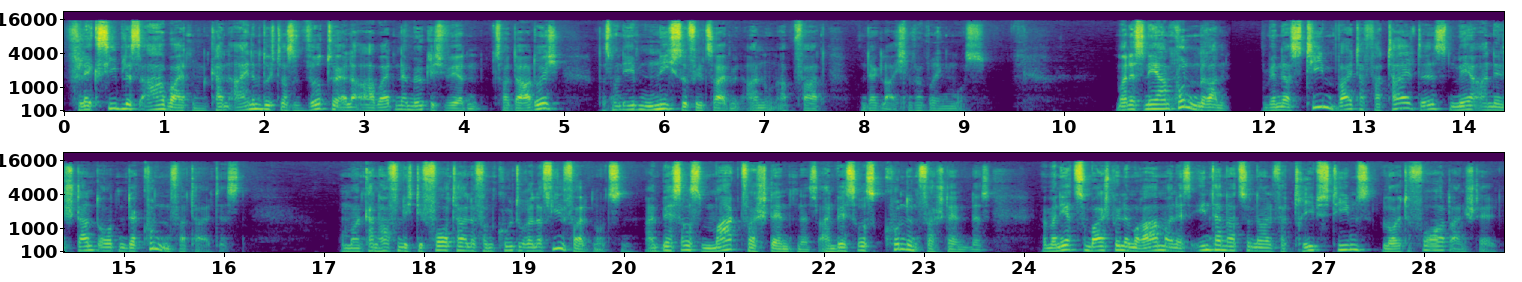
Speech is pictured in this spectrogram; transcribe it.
Flexibles Arbeiten kann einem durch das virtuelle Arbeiten ermöglicht werden. Zwar dadurch, dass man eben nicht so viel Zeit mit An- und Abfahrt und dergleichen verbringen muss. Man ist näher am Kunden dran, wenn das Team weiter verteilt ist, mehr an den Standorten der Kunden verteilt ist. Und man kann hoffentlich die Vorteile von kultureller Vielfalt nutzen. Ein besseres Marktverständnis, ein besseres Kundenverständnis, wenn man jetzt zum Beispiel im Rahmen eines internationalen Vertriebsteams Leute vor Ort einstellt.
